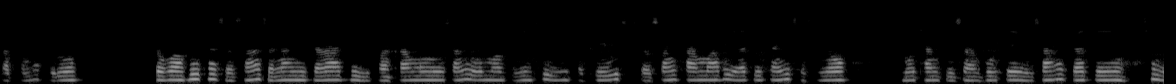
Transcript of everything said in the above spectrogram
ตัปปะมะโรตวาพุทธสัสาสนังยิจราเทวิปาคามุนิสังโลมาปินทิยิสเพวิสัสังคามาพยาติทัยสัสโนโมทันติสังโพเตสังกาเตสเน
